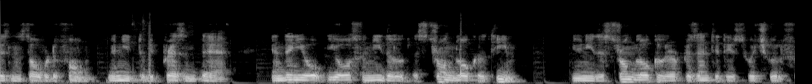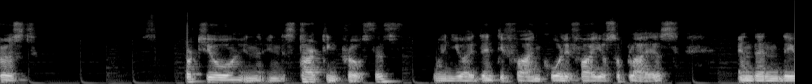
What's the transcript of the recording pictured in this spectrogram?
business over the phone. You need to be present there, and then you you also need a, a strong local team. You need a strong local representatives, which will first support you in in the starting process when you identify and qualify your suppliers and then they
